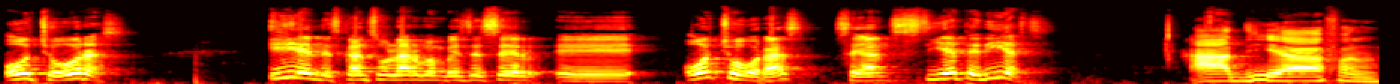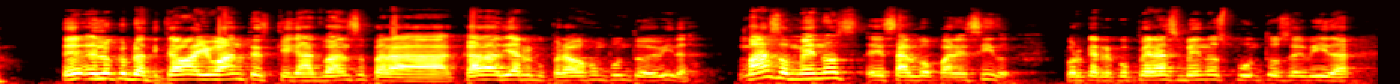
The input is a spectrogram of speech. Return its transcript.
ocho horas. Y el descanso largo, en vez de ser eh, 8 horas, sean 7 días. Ah, diáfano. Es lo que platicaba yo antes, que en Advance para cada día recuperabas un punto de vida. Más o menos es algo parecido, porque recuperas menos puntos de vida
